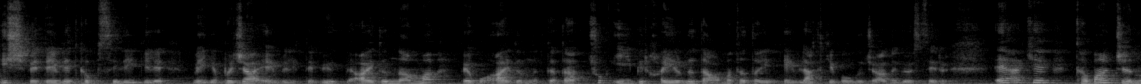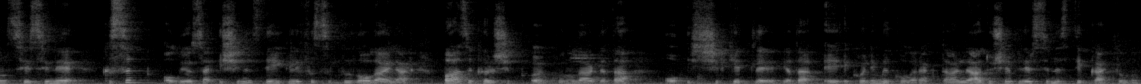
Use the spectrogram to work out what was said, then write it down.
iş ve devlet kapısı ile ilgili ve yapacağı evlilikte büyük bir aydınlanma ve bu aydınlıkta da çok iyi bir hayırlı damat adayı evlat gibi olacağını gösterir. Eğer ki tabancanın sesini kısık oluyorsa işinizle ilgili fısıltılı olaylar, bazı karışık e, konularda da o şirketle ya da e, ekonomik olarak darlığa düşebilirsiniz. Dikkatli olun.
